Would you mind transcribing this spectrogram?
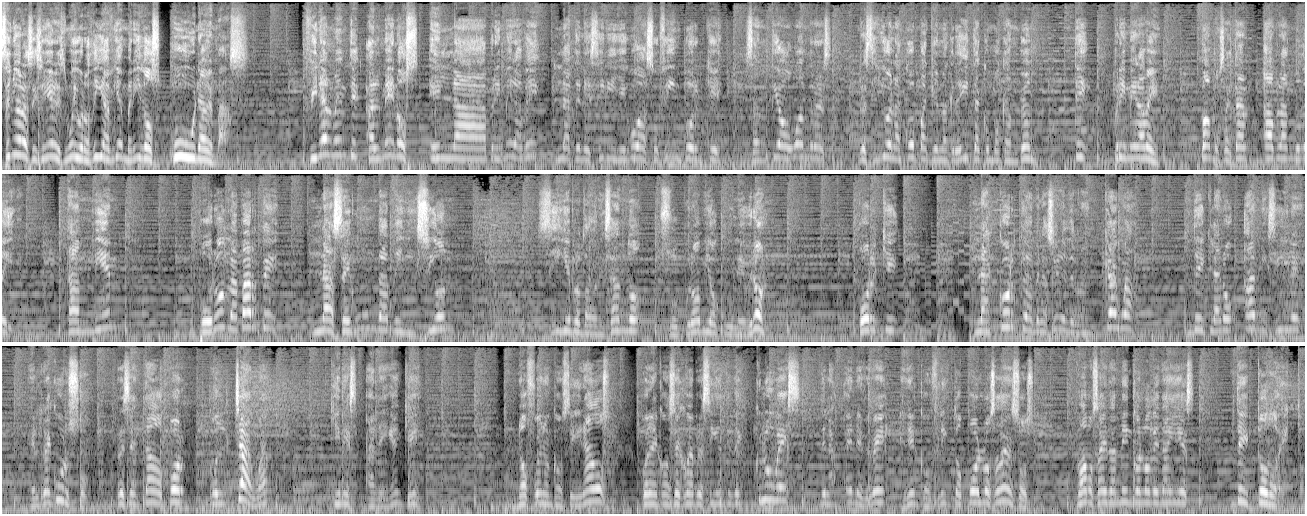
Señoras y señores, muy buenos días, bienvenidos una vez más. Finalmente, al menos en la primera B, la teleserie llegó a su fin porque Santiago Wanderers recibió la copa que lo acredita como campeón de primera B. Vamos a estar hablando de ello. También, por otra parte, la segunda división sigue protagonizando su propio culebrón. Porque la Corte de Apelaciones de Rancagua declaró admisible el recurso presentado por Colchagua, quienes alegan que no fueron considerados por el Consejo de Presidentes de Clubes de la NFB en el conflicto por los ascensos. Vamos a ir también con los detalles de todo esto.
